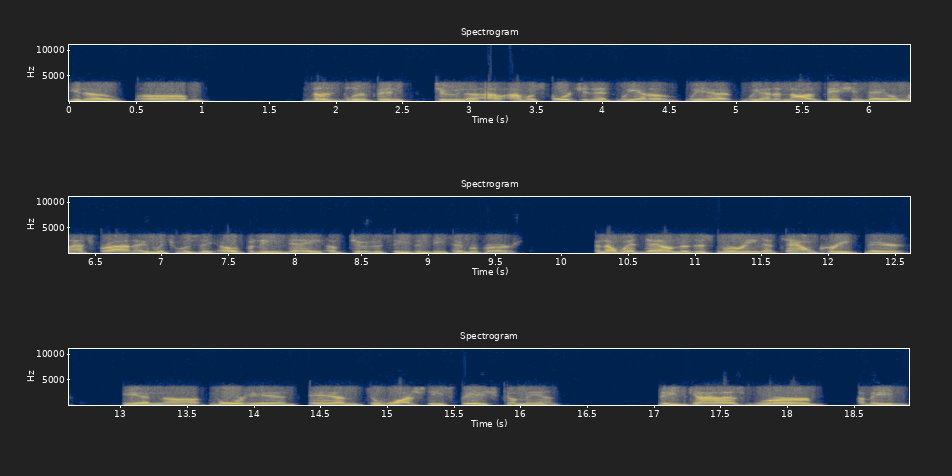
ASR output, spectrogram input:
You know, um, those bluefin tuna. I, I was fortunate. We had a we had we had a non fishing day on last Friday, which was the opening day of tuna season, December first. And I went down to this marina, Town Creek, there in uh, Morehead, and to watch these fish come in. These guys were, I mean,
